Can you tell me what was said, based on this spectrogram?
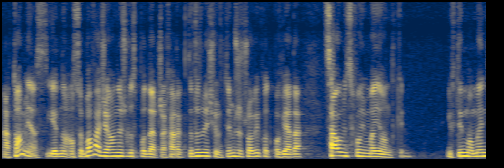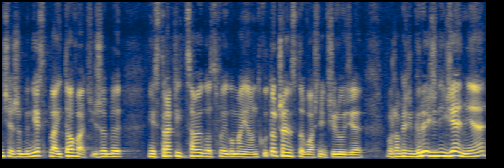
Natomiast jednoosobowa działalność gospodarcza charakteryzuje się tym, że człowiek odpowiada całym swoim majątkiem. I w tym momencie, żeby nie splajtować i żeby nie stracić całego swojego majątku, to często właśnie ci ludzie, można powiedzieć, gryźli ziemię,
